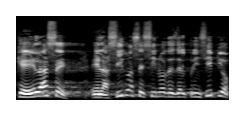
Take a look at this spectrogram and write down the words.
que Él hace. Él ha sido asesino desde el principio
